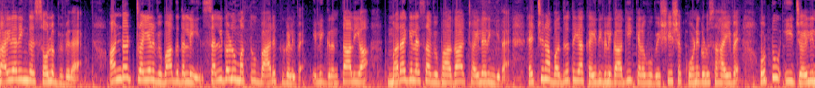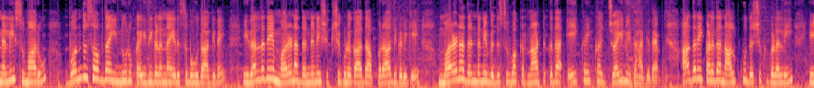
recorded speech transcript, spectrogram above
ಟೈಲರಿಂಗ್ ಸೌಲಭ್ಯವಿದೆ. ಅಂಡರ್ ಟ್ರಯಲ್ ವಿಭಾಗದಲ್ಲಿ ಸೆಲ್ಗಳು ಮತ್ತು ಬ್ಯಾರಕ್ಗಳಿವೆ. ಇಲ್ಲಿ ಗ್ರಂಥಾಲಯ, ಮರಗೆಲಸ ವಿಭಾಗ ಟೈಲರಿಂಗ್ ಇದೆ. ಹೆಚ್ಚಿನ ಭದ್ರತೆಯ ಕೈದಿಗಳಿಗಾಗಿ ಕೆಲವು ವಿಶೇಷ ಕೋಣೆಗಳು ಸಹ ಇವೆ. ಒಟ್ಟು ಈ ಜೈಲಿನಲ್ಲಿ ಸುಮಾರು ಒಂದು ಸಾವಿರದ ಇನ್ನೂರು ಕೈದಿಗಳನ್ನು ಇರಿಸಬಹುದಾಗಿದೆ. ಇದಲ್ಲದೆ ಮರಣ ದಂಡನೆ ಶಿಕ್ಷೆಗೊಳಗಾದ ಅಪರಾಧಿಗಳಿಗೆ ಮರಣ ದಂಡನೆ ವಿಧಿಸುವ ಕರ್ನಾಟಕದ ಏಕೈಕ ಜೈಲು ಇದಾಗಿದೆ ಆದರೆ ಕಳೆದ ನಾಲ್ಕು ದಶಕಗಳಲ್ಲಿ ಈ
